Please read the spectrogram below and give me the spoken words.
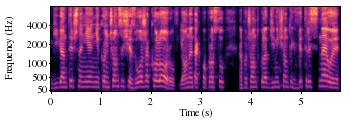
gigantyczne, nie, niekończące się złoża kolorów i one tak po prostu na początku lat 90. wytrysnęły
